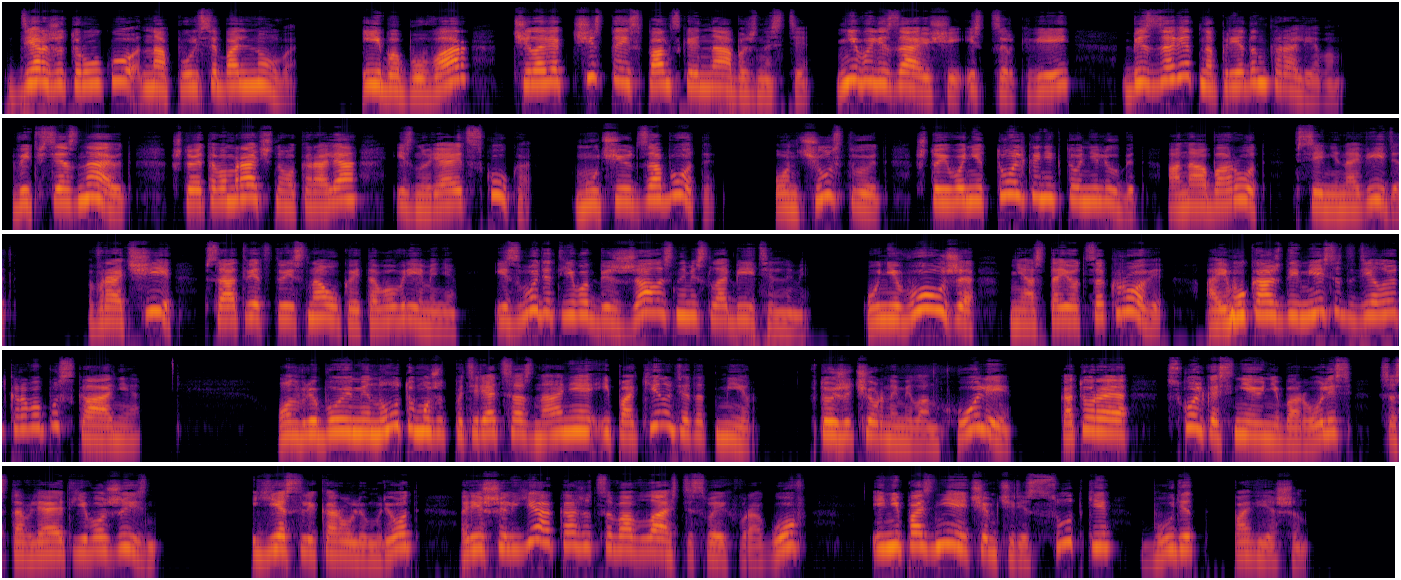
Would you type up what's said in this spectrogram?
держит руку на пульсе больного, ибо Бувар — человек чистой испанской набожности, не вылезающий из церквей, беззаветно предан королевам. Ведь все знают, что этого мрачного короля изнуряет скука, мучают заботы. Он чувствует, что его не только никто не любит, а наоборот, все ненавидят, Врачи, в соответствии с наукой того времени, изводят его безжалостными слабительными. У него уже не остается крови, а ему каждый месяц делают кровопускание. Он в любую минуту может потерять сознание и покинуть этот мир в той же черной меланхолии, которая, сколько с нею не боролись, составляет его жизнь. Если король умрет, Ришелье окажется во власти своих врагов и не позднее, чем через сутки, будет повешен.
